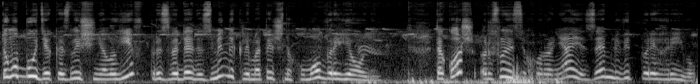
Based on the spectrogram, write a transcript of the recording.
Тому будь-яке знищення лугів призведе до зміни кліматичних умов в регіоні. Також рослинність охороняє землю від перегріву,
